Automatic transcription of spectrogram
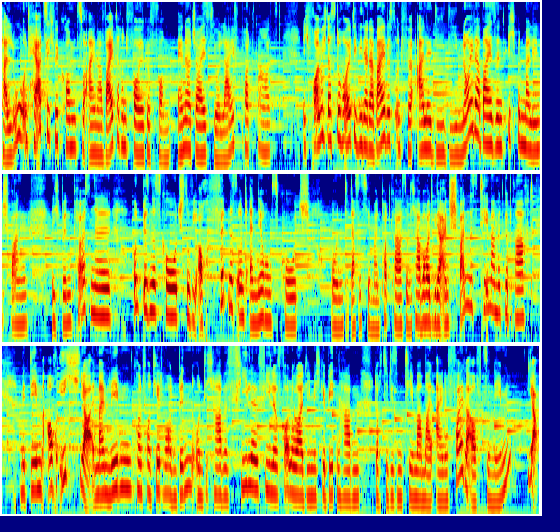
Hallo und herzlich willkommen zu einer weiteren Folge vom Energize Your Life Podcast. Ich freue mich, dass du heute wieder dabei bist und für alle, die, die neu dabei sind, ich bin Marlene Spang. Ich bin Personal und Business Coach sowie auch Fitness- und Ernährungscoach und das ist hier mein Podcast und ich habe heute wieder ein spannendes Thema mitgebracht mit dem auch ich ja in meinem Leben konfrontiert worden bin und ich habe viele, viele Follower, die mich gebeten haben, doch zu diesem Thema mal eine Folge aufzunehmen. Ja,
